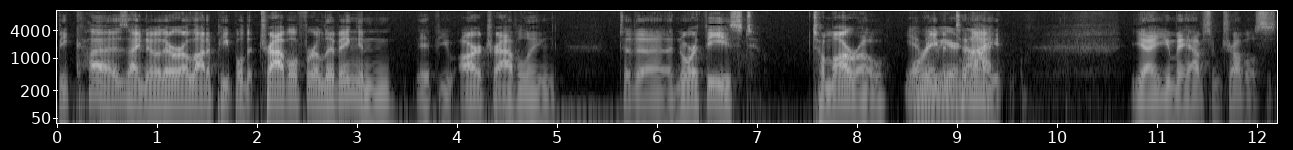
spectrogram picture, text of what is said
because I know there are a lot of people that travel for a living and if you are traveling to the northeast tomorrow Yeah, or even you're not. tonight, yeah, you may have some troubles.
